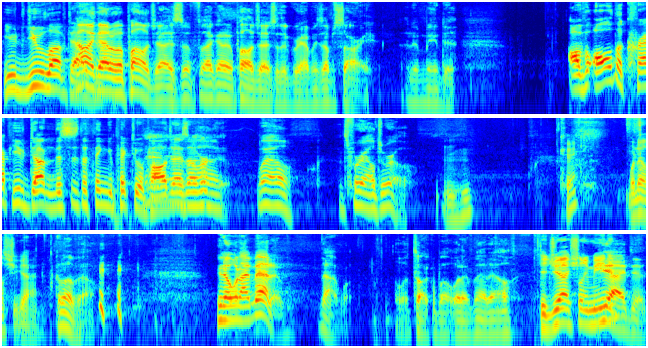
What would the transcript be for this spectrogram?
You you loved Al. Now I got to apologize. I got to apologize to the Grammys. I'm sorry. I didn't mean to. Of all the crap you've done, this is the thing you picked to apologize over. Uh, well, it's for Al Jarreau. Mm-hmm. Okay. What else you got? I love Al. you know, when I met him, not I want to talk about when I met Al. Did you actually meet Yeah, him? I did.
